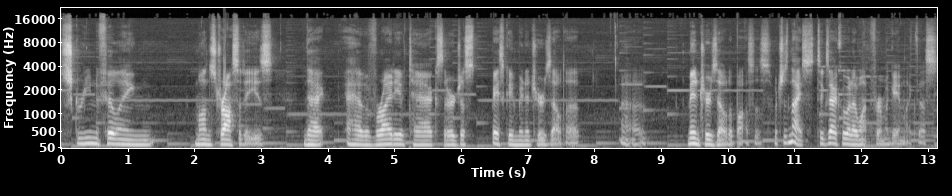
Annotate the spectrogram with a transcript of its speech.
screen filling monstrosities that have a variety of attacks that are just basically miniature Zelda. Uh, miniature Zelda bosses, which is nice. It's exactly what I want from a game like this.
